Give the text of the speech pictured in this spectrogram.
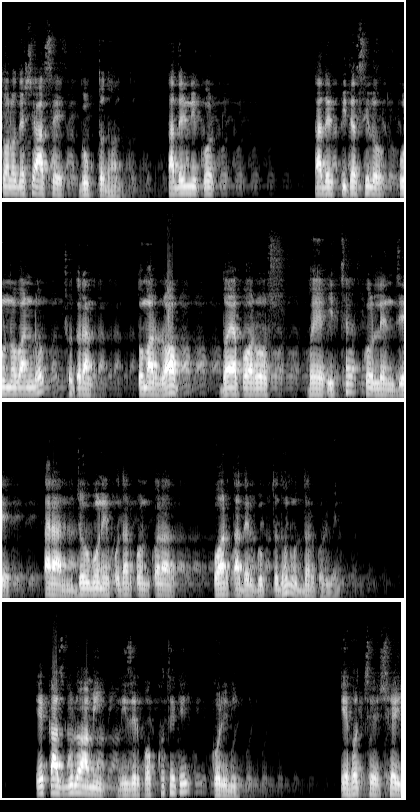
তলদেশে আছে গুপ্তধন। তাদের নিকট তাদের পিতা ছিল পূর্ণবান লোক সুতরাং তোমার রব দয়া পরশ হয়ে ইচ্ছা করলেন যে তারা যৌবনে পদার্পণ করার পর তাদের গুপ্তধন উদ্ধার করবেন। এ কাজগুলো আমি নিজের পক্ষ থেকেই করিনি। এ হচ্ছে সেই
